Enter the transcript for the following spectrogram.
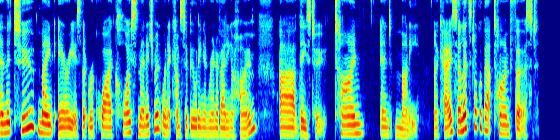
And the two main areas that require close management when it comes to building and renovating a home are these two time and money. Okay. So let's talk about time first.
